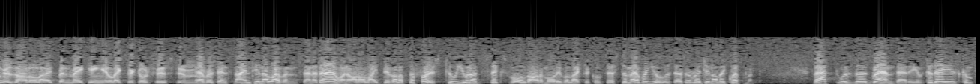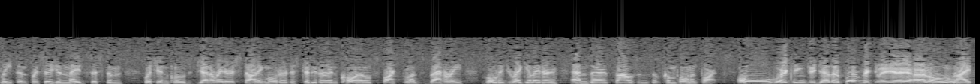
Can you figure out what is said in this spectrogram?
Long has Autolite been making electrical systems? Ever since 1911, Senator, when Autolite developed the first two-unit, six-volt automotive electrical system ever used as original equipment. That was the granddaddy of today's complete and precision-made system, which includes generator, starting motor, distributor and coil, spark plugs, battery, voltage regulator, and their thousands of component parts. All working together perfectly, eh, Harlow? Right,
